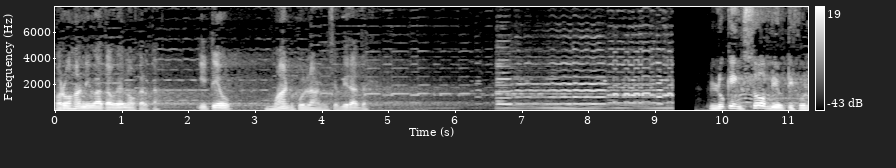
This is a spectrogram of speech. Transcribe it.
ભરોહાની વાત હવે ન કરતા. ઈ ટેવ માંડ ભૂલાણી છે, બિરાદર. Looking so beautiful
